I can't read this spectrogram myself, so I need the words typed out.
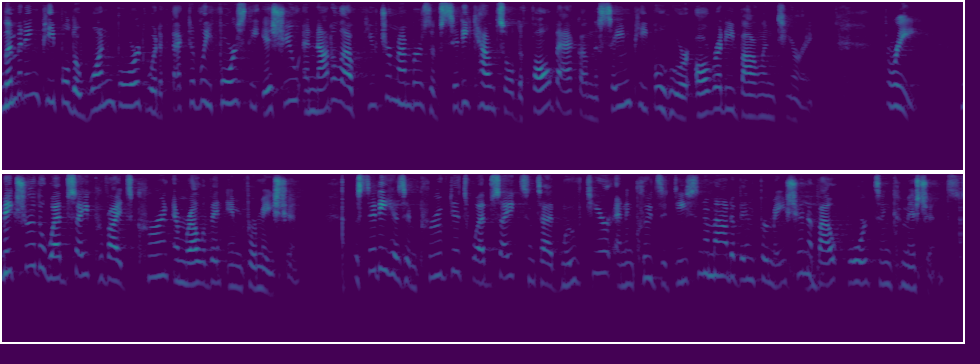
Limiting people to one board would effectively force the issue and not allow future members of City Council to fall back on the same people who are already volunteering. Three, Make sure the website provides current and relevant information. The city has improved its website since I've moved here and includes a decent amount of information about boards and commissions.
